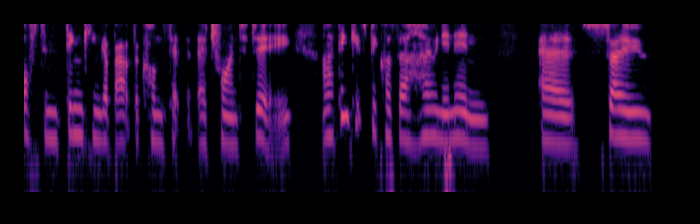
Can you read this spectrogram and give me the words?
often thinking about the concept that they're trying to do, and I think it's because they're honing in uh, so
